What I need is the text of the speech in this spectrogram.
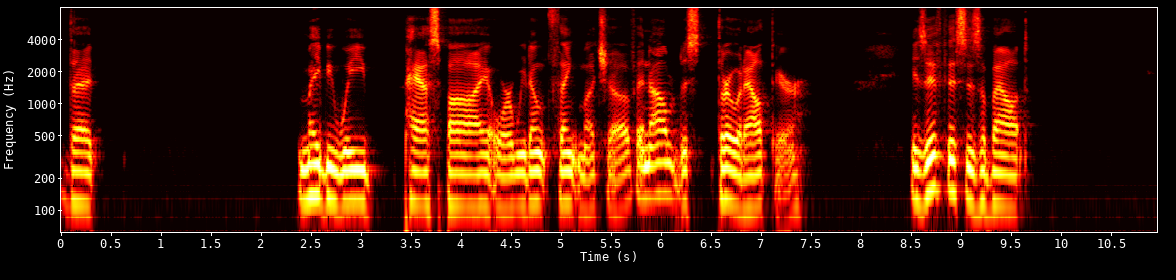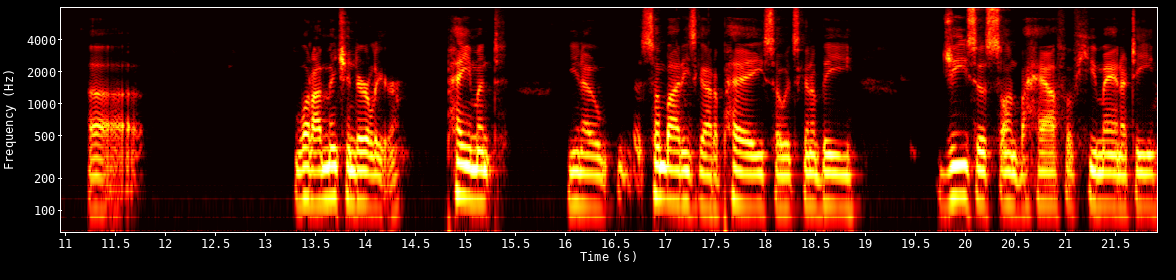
that maybe we pass by or we don't think much of, and I'll just throw it out there, is if this is about uh, what I mentioned earlier payment, you know, somebody's got to pay, so it's going to be Jesus on behalf of humanity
